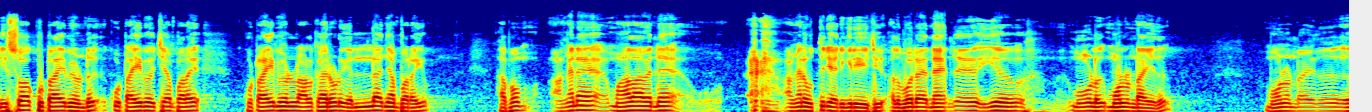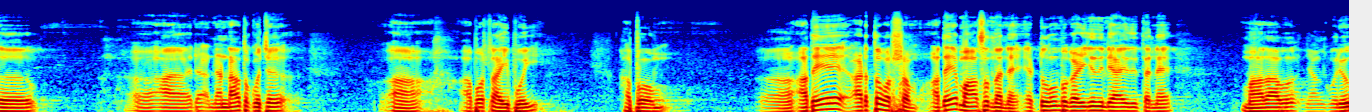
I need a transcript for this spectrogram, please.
നിസ്വ കൂട്ടായ്മയുണ്ട്. കൂട്ടായ്മ വെച്ച് ഞാൻ പറയും കൂട്ടായ്മയുള്ള ആൾക്കാരോട് എല്ലാം ഞാൻ പറയും. അപ്പം അങ്ങനെ മാതാവിനെ അങ്ങനെ ഒത്തിരി അനുഗ്രഹിച്ച് അതുപോലെ തന്നെ എന്റെ ഈ മോൾ മോളുണ്ടായത്. മോളുണ്ടായത് രണ്ടാമത്തെ കൊച്ച് അപോഷനായിപ്പോയി അപ്പം അതേ അടുത്ത വർഷം അതേ മാസം തന്നെ എട്ട് മുമ്പ് കഴിഞ്ഞതിന്റെ ആയതിൽ തന്നെ മാതാവ് ഞങ്ങൾക്കൊരു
